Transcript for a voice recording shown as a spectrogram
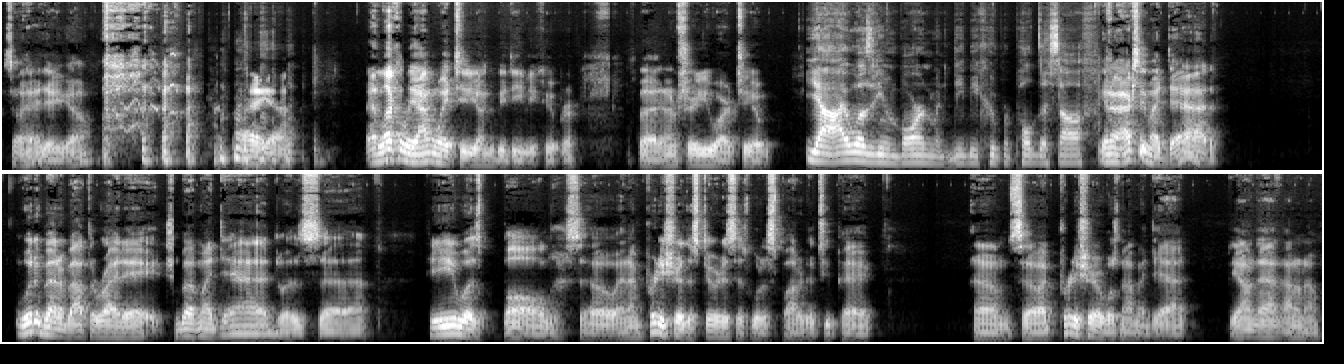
So, hey, there you go. hey, uh, and luckily, I'm way too young to be DB Cooper, but I'm sure you are too. Yeah, I wasn't even born when DB Cooper pulled this off. You know, actually, my dad would have been about the right age. But my dad was uh, he was bald, so and I'm pretty sure the stewardesses would have spotted a toupee. Um, so I'm pretty sure it was not my dad. Beyond that, I don't know.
